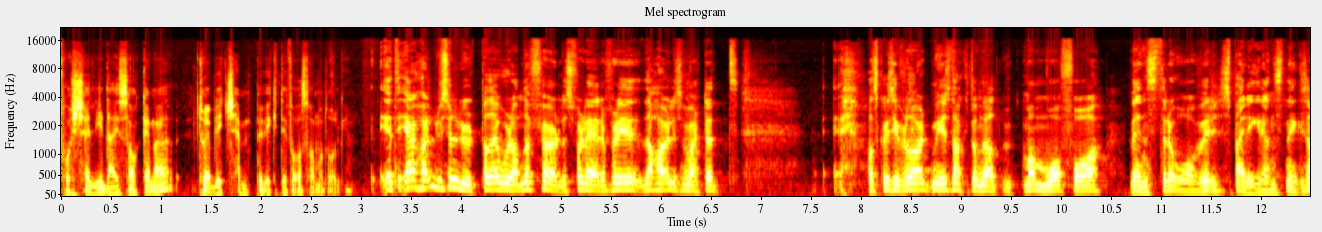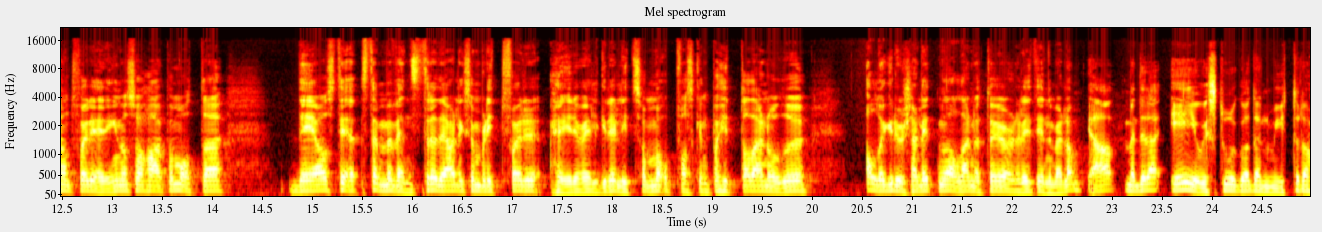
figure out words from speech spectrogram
forskjell i de sakene, tror jeg blir kjempeviktig for oss fram mot valget. Jeg har liksom lurt på det, hvordan det føles for dere. fordi det har jo liksom vært et hva skal vi si, for Det har vært mye snakket om det at man må få Venstre over sperregrensen ikke sant, for regjeringen. Og så har på en måte det å stemme Venstre det har liksom blitt for høyrevelgere litt som med oppvasken på hytta. Det er noe du alle gruer seg litt, men alle er nødt til å gjøre det litt innimellom. Ja, men det der er jo i stor grad en myte, da.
